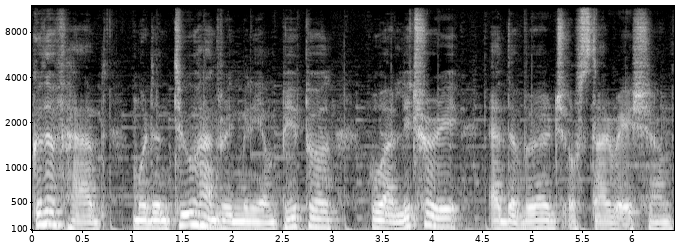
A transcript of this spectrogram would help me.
could have helped more than 200 million people who are literally at the verge of starvation.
